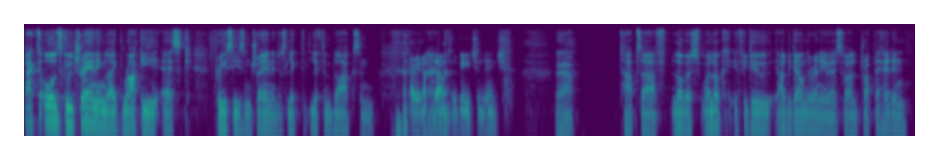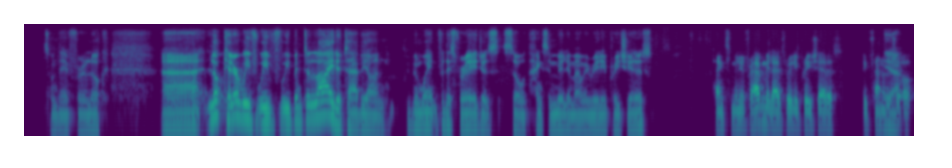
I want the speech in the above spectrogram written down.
Back to old school training, like Rocky esque preseason training, just lift, lifting blocks and carrying up and down to the beach in Lahinch. Yeah, tops off. Love it. Well, look, if you do, I'll be down there anyway, so I'll drop the head in someday for a look. Uh, look, Killer, we've we've we've been delighted to have you on. We've been waiting for this for ages, so thanks a million, man. We really appreciate it. Thanks a million for having me, lads. Really appreciate it. Big fan of yeah. the show.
